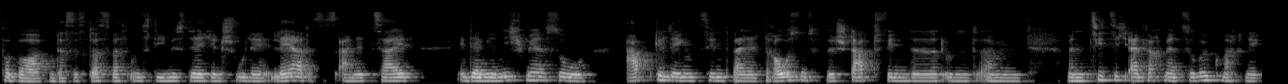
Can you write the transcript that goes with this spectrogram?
verborgen. Das ist das, was uns die Mysterienschule lehrt. Das ist eine Zeit, in der wir nicht mehr so abgelenkt sind, weil draußen so viel stattfindet und ähm, man zieht sich einfach mehr zurück, macht eine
